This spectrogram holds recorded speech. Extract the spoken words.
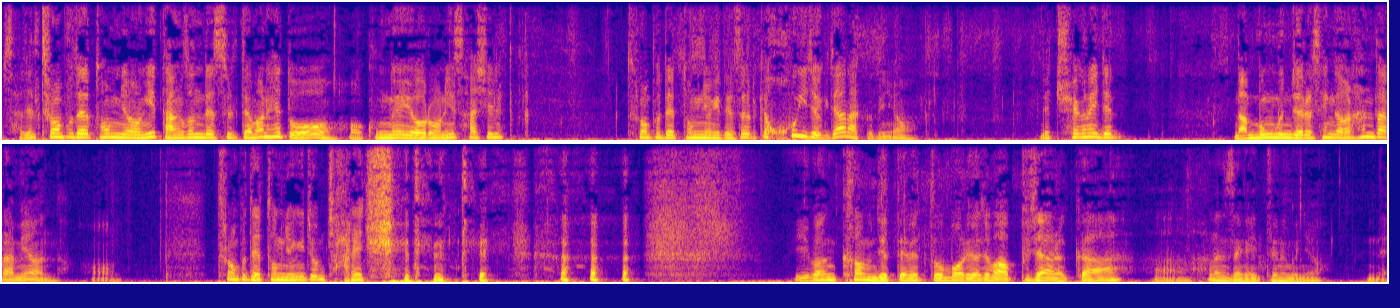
사실 트럼프 대통령이 당선됐을 때만 해도 어, 국내 여론이 사실 트럼프 대통령에 대해서 그렇게 호의적이지 않았거든요. 근데 최근에 이제 남북 문제를 생각을 한다라면 어, 트럼프 대통령이 좀 잘해 주셔야 되는데 이방카 문제 때문에 또 머리가 좀 아프지 않을까 아, 하는 생각이 드는군요. 네.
